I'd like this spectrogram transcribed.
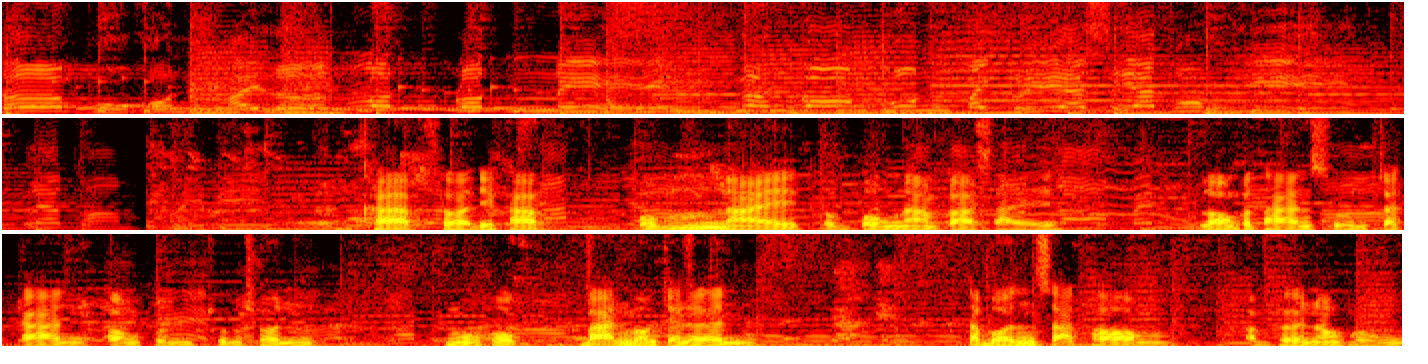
สริมผู้คนให้เลิกลดปลดหนี้เงินกองทุนไปเคลียร์เสียทุกที่ แล้วทำให้มีครับ สวัสดีครับ ผมนายสมพงษ์นามปราศัยรองประธานศูนย์จัดการกองทุนชุมชน หมู่ 6 บ้านม่วงเจริญ ตำบลสาทอง อำเภอหนองหงส์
